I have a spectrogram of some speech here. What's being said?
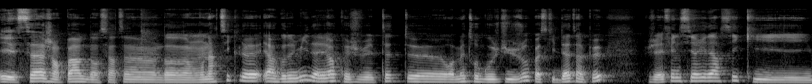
et ça, j'en parle dans certains, dans mon article ergonomie d'ailleurs, que je vais peut-être euh, remettre au goût du jour parce qu'il date un peu. J'avais fait une série d'articles qui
